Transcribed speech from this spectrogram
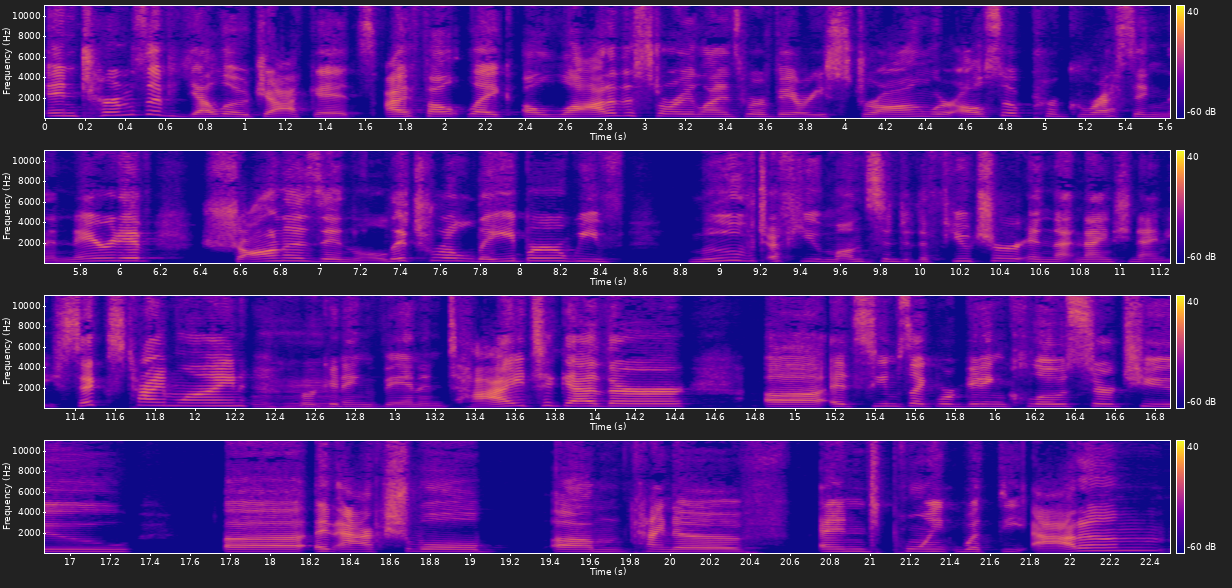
in terms of Yellowjackets, I felt like a lot of the storylines were very strong. We're also progressing the narrative. Shauna's in literal labor. We've moved a few months into the future in that 1996 timeline. We're Mhm. getting Van and Tai together. Uh, it seems like we're getting closer to uh, an actual um, kind of end point with the Adam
